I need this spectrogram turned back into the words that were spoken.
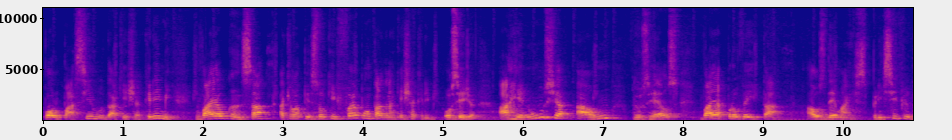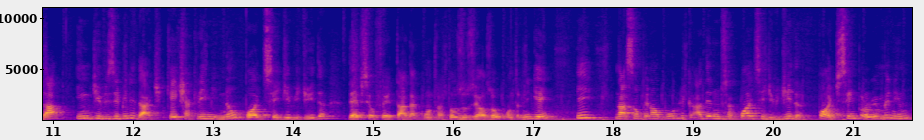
polo passivo da queixa-crime vai alcançar aquela pessoa que foi apontada na queixa-crime. Ou seja, a renúncia a um dos réus vai aproveitar aos demais. Princípio da indivisibilidade. Queixa-crime não pode ser dividida, deve ser ofertada contra todos os réus ou contra ninguém. E na ação penal pública, a denúncia pode ser dividida? Pode, sem problema nenhum.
